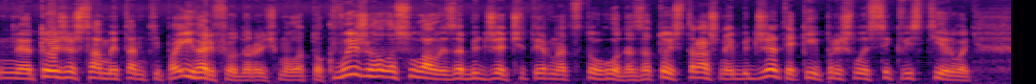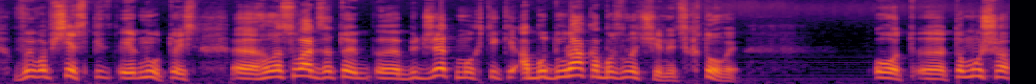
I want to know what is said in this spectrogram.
е, той же самий там, типа Ігор Федорович Молоток. Ви ж голосували за бюджет 2014 года, за той страшний бюджет, який прийшлось секвестувати. Ви спі- е, ну, то е, голосувати за той бюджет мог тільки або дурак, або злочинець. Хто ви? От, тому що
